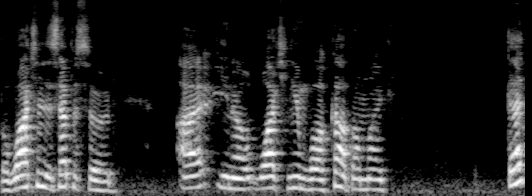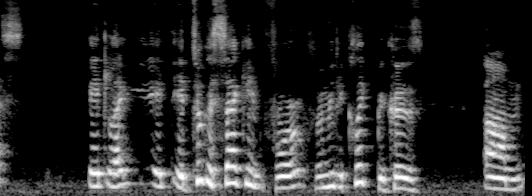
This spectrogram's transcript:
But watching this episode, I, you know, watching him walk up, I'm like, that's it. Like it, it took a second for for me to click because, um,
